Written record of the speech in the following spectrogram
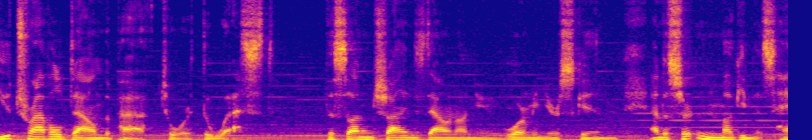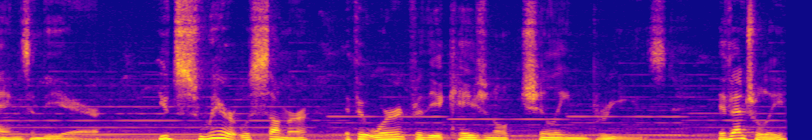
You travel down the path toward the west. The sun shines down on you, warming your skin, and a certain mugginess hangs in the air. You'd swear it was summer if it weren't for the occasional chilling breeze. Eventually,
